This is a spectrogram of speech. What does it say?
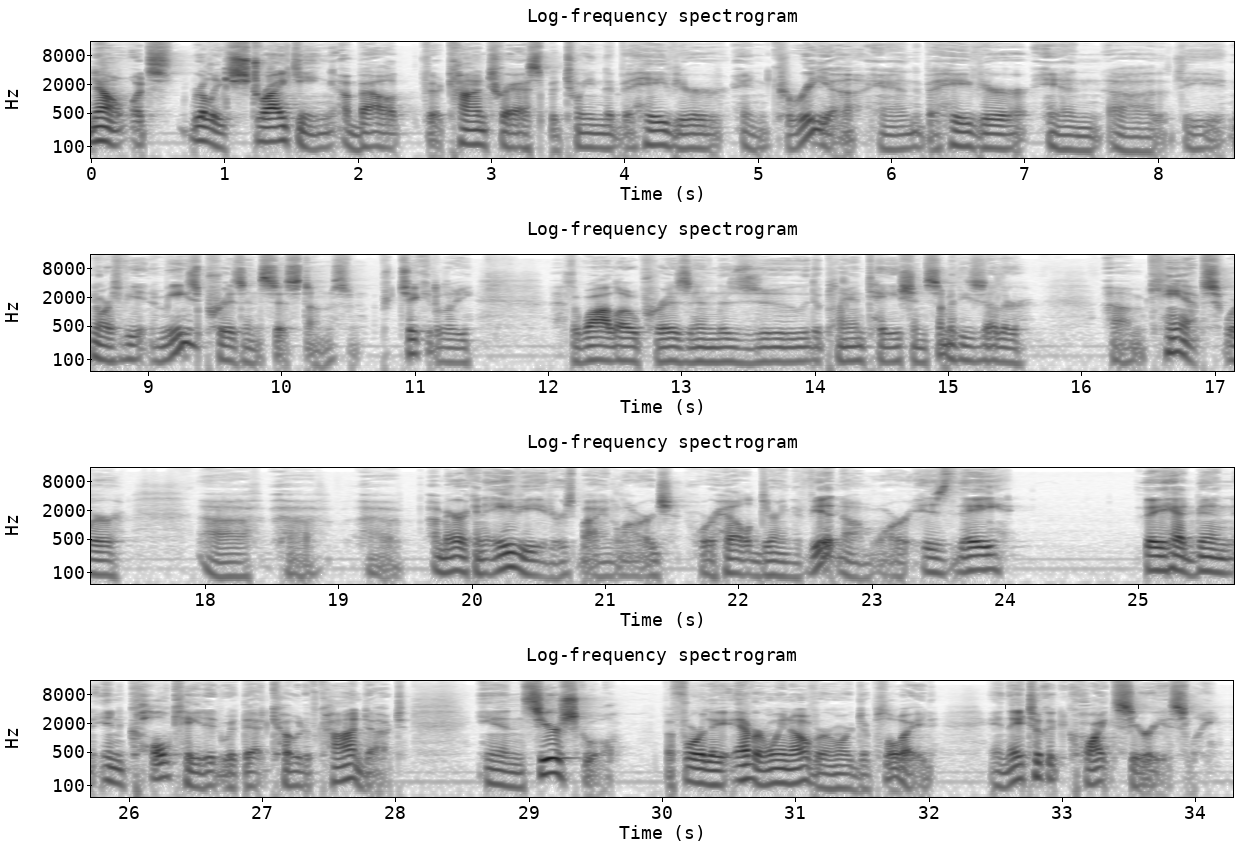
now, what's really striking about the contrast between the behavior in Korea and the behavior in uh, the North Vietnamese prison systems, particularly the Hoa Lo prison, the zoo, the plantation, some of these other um, camps where uh, uh, uh American aviators, by and large, were held during the Vietnam War, is they they had been inculcated with that code of conduct in SERE School before they ever went over and were deployed. And they took it quite seriously.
